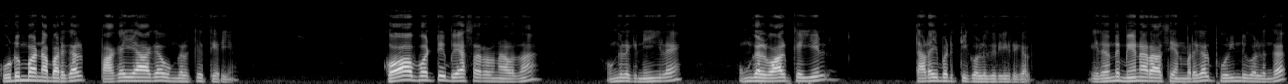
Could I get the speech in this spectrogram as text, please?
குடும்ப நபர்கள் பகையாக உங்களுக்கு தெரியும். கோவப்பட்டு பேசுகிறதுனால தான் உங்களுக்கு நீங்களே உங்கள் வாழ்க்கையில் தடைப்படுத்தி கொள்கிறீர்கள். இதை வந்து மீனராசி என்பர்கள் புரிந்து கொள்ளுங்கள்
